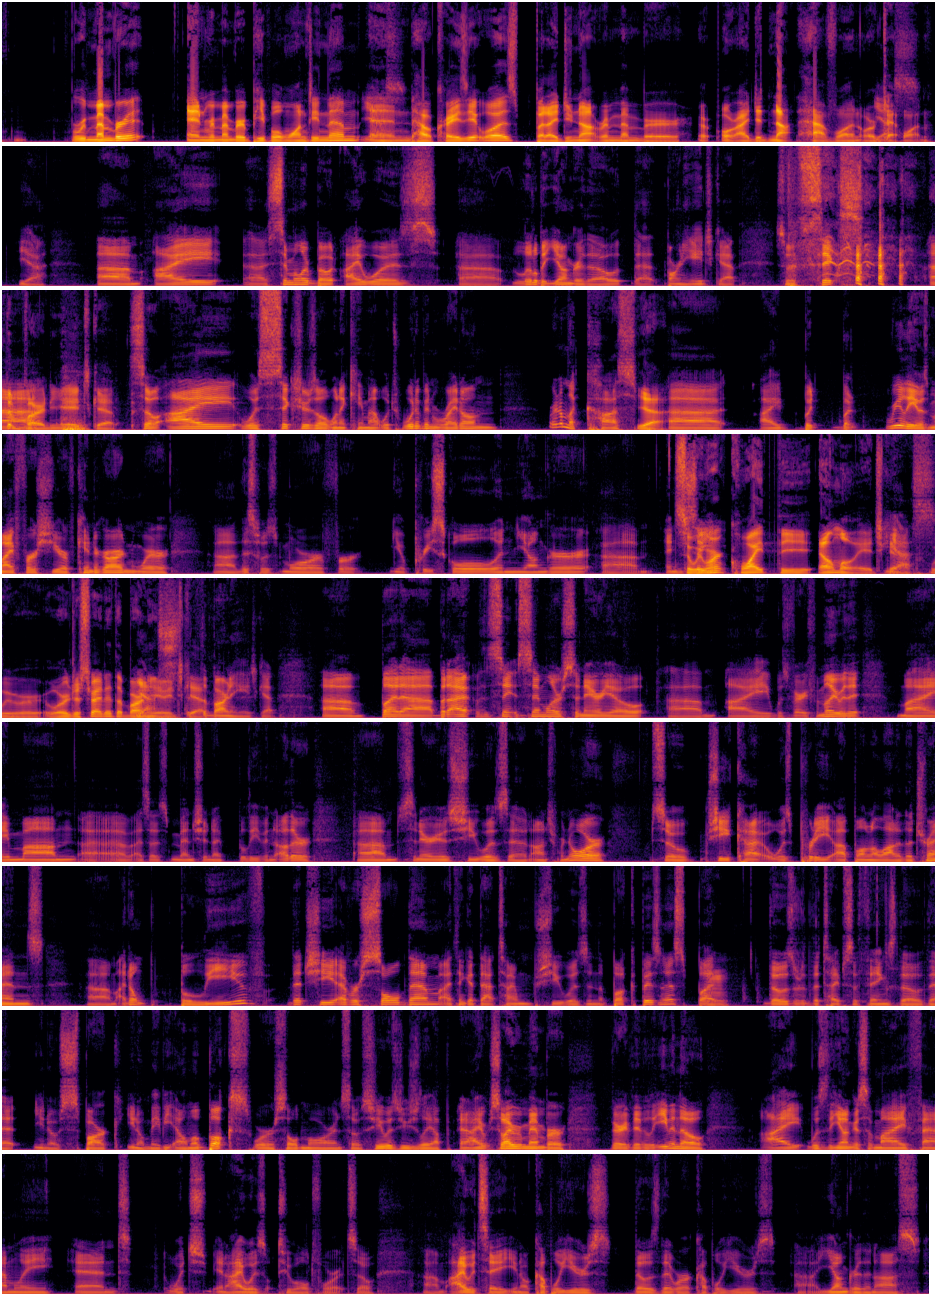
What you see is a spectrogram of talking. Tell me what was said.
remember it and remember people wanting them Yes. and how crazy it was, but I do not remember, or, or I did not have one or Yes. get one. Yeah. Um, I uh, similar boat. I was uh, a little bit younger though. That Barney age gap. So it's six. The uh, Barney age gap. So I was six years old when it came out, which would have been right on, right on the cusp. Yeah. Uh, I but but really it was my first year of kindergarten where uh, this was more for you know preschool and younger. Um, and So, we weren't quite the Elmo age gap. Yes. We were we were just right at the Barney Yes, age gap. The Barney age gap. Um, but uh, but I similar scenario. Um, I was very familiar with it. My mom, uh, as I mentioned, I believe in other um, scenarios, she was an entrepreneur, so she was pretty up on a lot of the trends. Um, I don't believe that she ever sold them. I think at that time she was in the book business, but Mm. those are the types of things though that you know spark you know maybe Elmo books were sold more and so she was usually up and I so I remember very vividly even though I was the youngest of my family and which and I was too old for it so um, I would say you know a couple years those that were a couple years uh, younger than us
